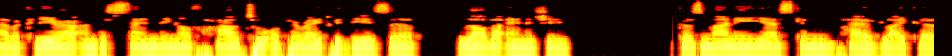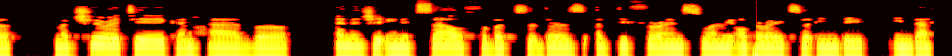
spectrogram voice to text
have a clearer understanding of how to operate with this uh, lover energy. Because money, yes, can have like a maturity, can have uh, energy in itself, but there's a difference when we operate in the in that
